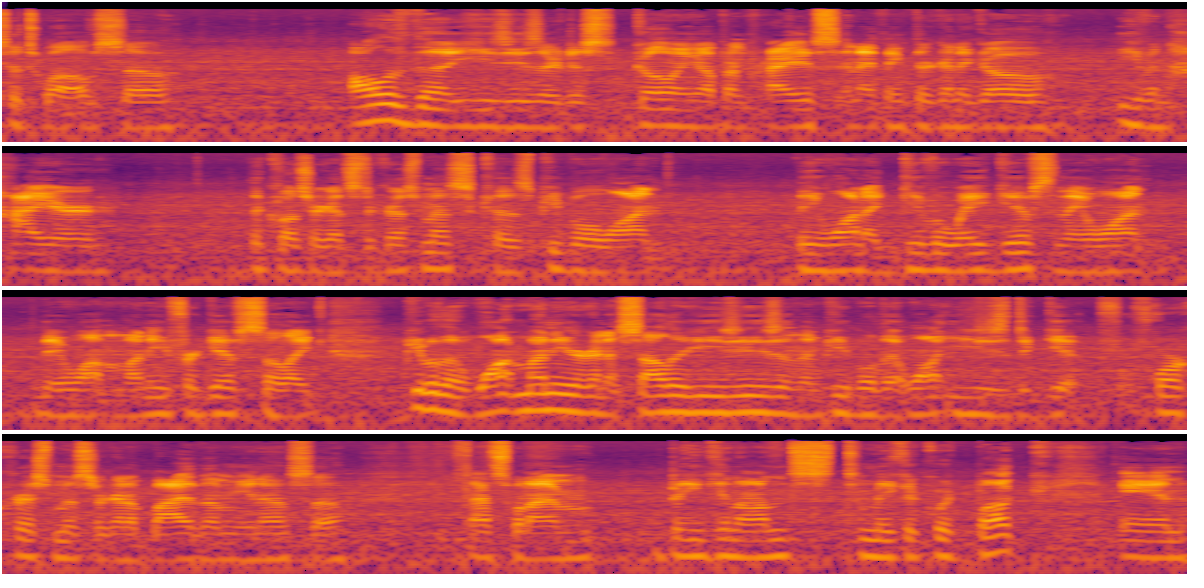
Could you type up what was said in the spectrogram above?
to 12 so all of the yeezys are just going up in price and i think they're going to go even higher the closer it gets to christmas because people want they want to give away gifts and they want they want money for gifts. So like people that want money are going to sell their Yeezys, and then people that want Yeezys to get for Christmas are going to buy them. You know, so that's what I'm banking on to make a quick buck. And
